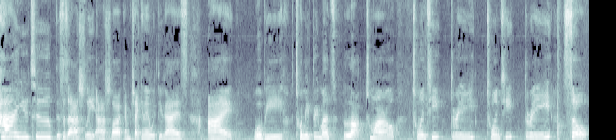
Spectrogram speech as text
Hi YouTube, this is Ashley Ashloc. I'm checking in with you guys. I will be 23 months locked tomorrow. 23, 23. So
